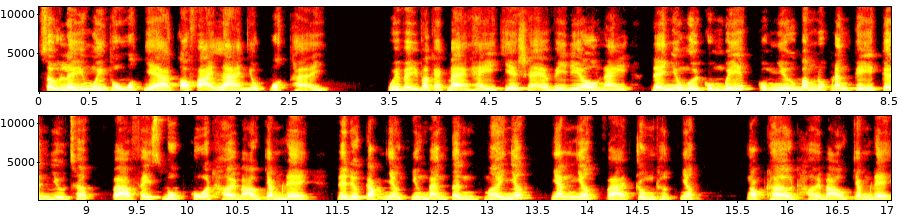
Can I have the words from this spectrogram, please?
Xử lý nguyên thủ quốc gia có phải là nhục quốc thể? Quý vị và các bạn hãy chia sẻ video này để nhiều người cùng biết cũng như bấm nút đăng ký kênh YouTube và Facebook của Thời báo chấm D để được cập nhật những bản tin mới nhất, nhanh nhất và trung thực nhất. Ngọc Thơ, Thời báo chấm đề.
